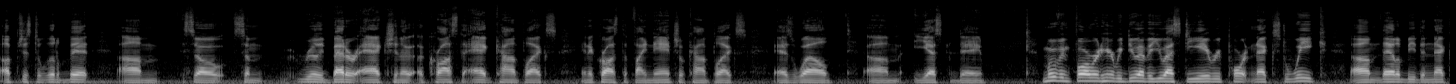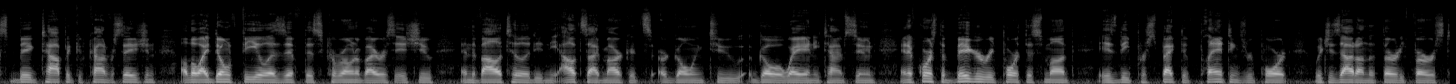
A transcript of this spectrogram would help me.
up just a little bit. Um, so, some really better action across the ag complex and across the financial complex as well um, yesterday. Moving forward here, we do have a USDA report next week. Um, that'll be the next big topic of conversation, although I don't feel as if this coronavirus issue and the volatility in the outside markets are going to go away anytime soon. And of course, the bigger report this month is the prospective plantings report, which is out on the 31st.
